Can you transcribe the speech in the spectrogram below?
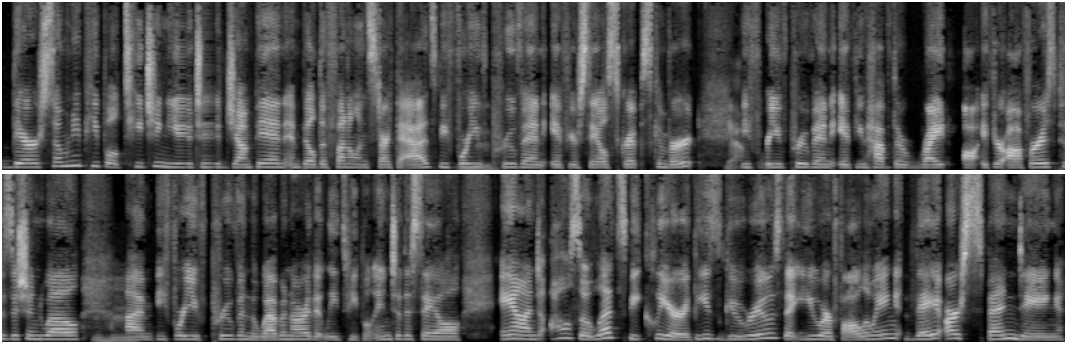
there are so many people teaching you to jump in and build the funnel and start the ads before mm-hmm. you've proven if your sales scripts convert, yeah. before you've proven if you have the right, if your offer is positioned well, mm-hmm. um, before you've proven the webinar that leads people into the sale. And also, let's be clear these gurus that you are following, they are spending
